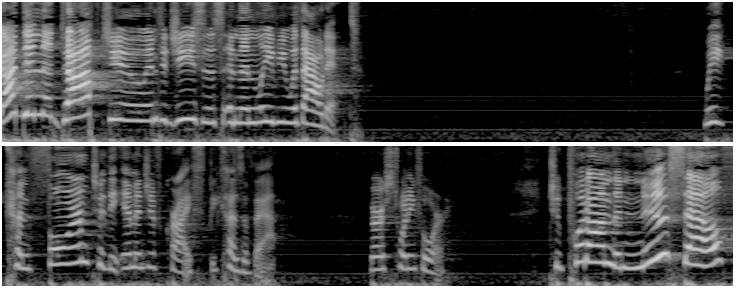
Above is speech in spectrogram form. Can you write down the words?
God didn't adopt you into Jesus and then leave you without it. We conform to the image of Christ because of that. Verse 24. To put on the new self,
